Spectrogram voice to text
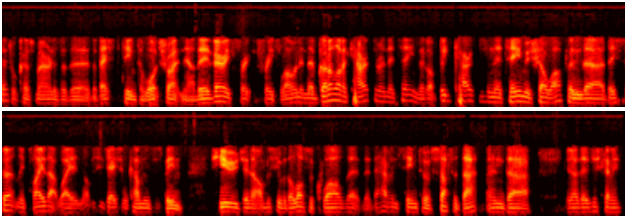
Central Coast Mariners are the, the best team to watch right now. They're very free, free flowing and they've got a lot of character in their team. They've got big characters in their team who show up and uh, they certainly play that way. And obviously Jason Cummings has been huge and obviously with the loss of Kuol, they, they haven't seemed to have suffered that. And, uh, you know, they're just going to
